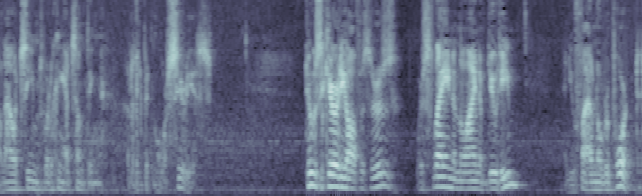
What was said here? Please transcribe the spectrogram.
Well, now it seems we're looking at something a little bit more serious. Two security officers were slain in the line of duty, and you filed no report.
